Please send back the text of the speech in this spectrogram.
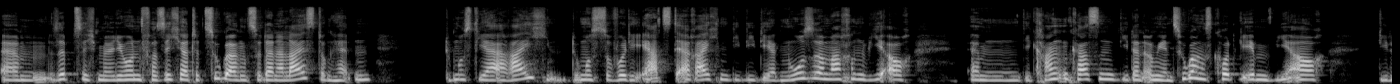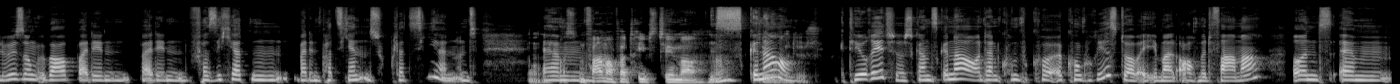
ähm, 70 Millionen Versicherte Zugang zu deiner Leistung hätten, du musst die ja erreichen. Du musst sowohl die Ärzte erreichen, die die Diagnose machen, wie auch ähm, die Krankenkassen, die dann irgendwie einen Zugangscode geben, wie auch die Lösung überhaupt bei den, bei den Versicherten, bei den Patienten zu platzieren. Und ähm, das ist ein Pharmavertriebsthema. Ne? Ist, genau. Theoretisch. Theoretisch, ganz genau. Und dann kon konkurrierst du aber eben halt auch mit Pharma. Und ähm,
